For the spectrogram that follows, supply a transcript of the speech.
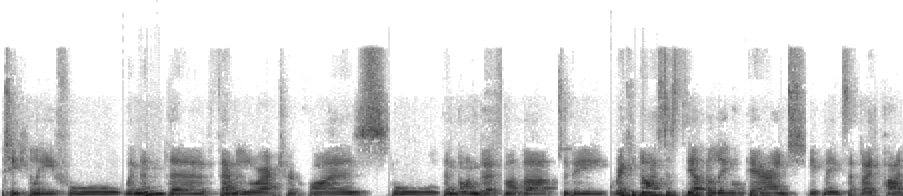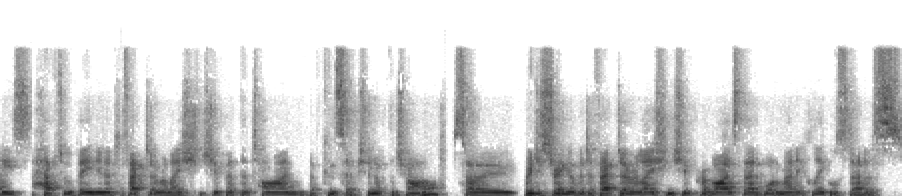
particularly for women. The Family Law Act requires for the non birth mother to be recognised as the other legal parent. It means that both parties have to have been in a de facto relationship at the time of conception of the child. So, registering of a de facto relationship provides that automatic legal status.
